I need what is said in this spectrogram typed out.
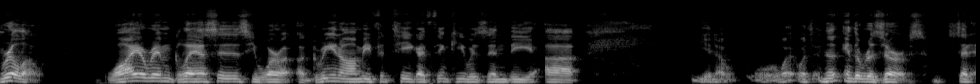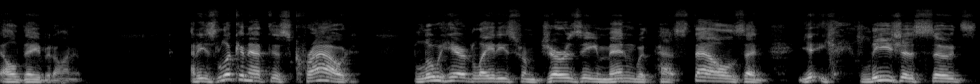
Brillo, wire rim glasses. He wore a, a, green army fatigue. I think he was in the, uh, you know, what, what's in the, in the reserves. Said L. David on it, and he's looking at this crowd blue-haired ladies from Jersey, men with pastels and leisure suits,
